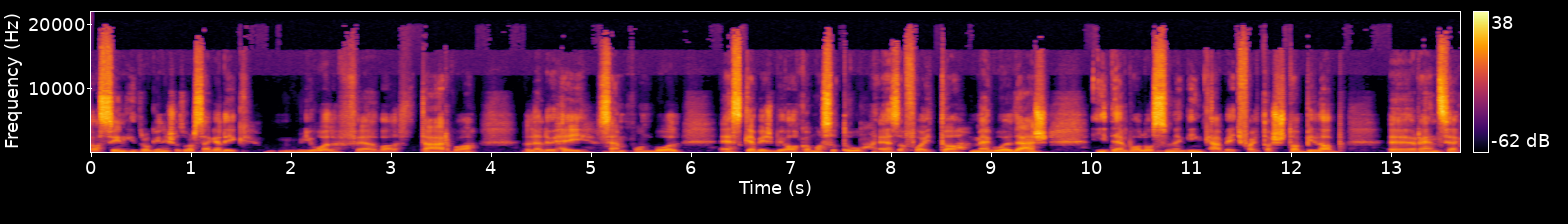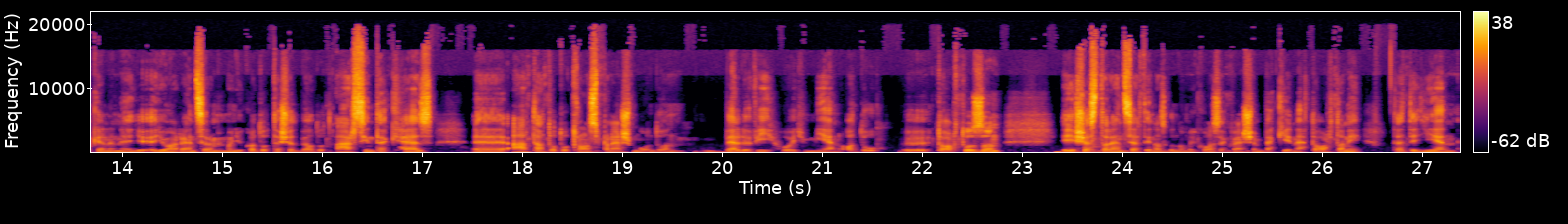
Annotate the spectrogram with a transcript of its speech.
a szénhidrogén, és az ország elég jól fel van tárva lelőhelyi szempontból. Ez kevésbé alkalmazható ez a fajta megoldás. Ide valószínűleg inkább egyfajta stabilabb rendszer kellene, egy, egy olyan rendszer, ami mondjuk adott esetben adott árszintekhez átlátható, transzparens módon belövi, hogy milyen adó tartozzon, és ezt a rendszert én azt gondolom, hogy konzekvensen be kéne tartani, tehát egy ilyen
